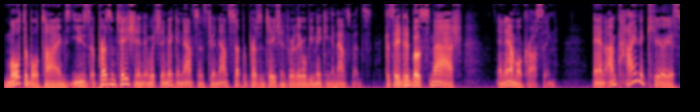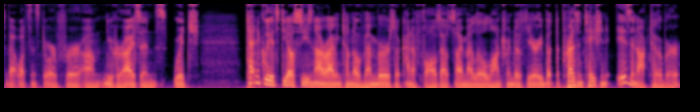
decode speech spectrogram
multiple times used a presentation in which they make announcements to announce separate presentations where they will be making announcements because they did both Smash and Animal Crossing. And I'm kind of curious about what's in store for um, New Horizons, which technically its DLC is not arriving till November, so it kind of falls outside my little launch window theory. But the presentation is in October,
